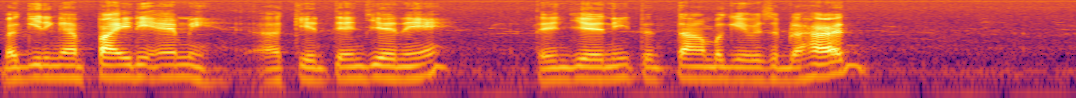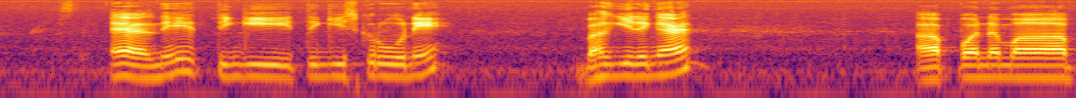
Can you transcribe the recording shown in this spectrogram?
bagi dengan pi dm ni. Okey, tangent ni tangent ni tentang bagi bersebelahan L ni tinggi tinggi skru ni bagi dengan apa nama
